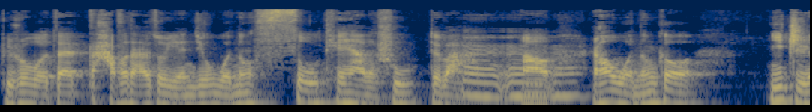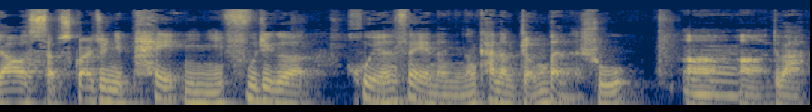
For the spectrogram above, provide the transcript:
比如说我在哈佛大学做研究，我能搜天下的书，对吧？嗯嗯。然后然后我能够你只要 subscribe，就你配你你付这个会员费呢，你能看到整本的书啊、啊，对吧？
